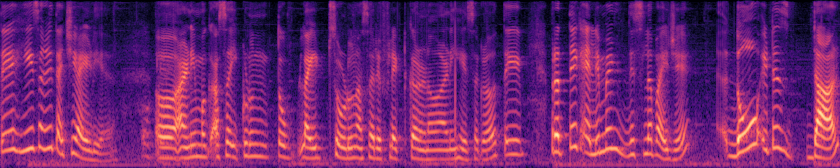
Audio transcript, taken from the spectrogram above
ते ही सगळी त्याची आयडिया आहे. आणि मग असं इकडून तो लाइट सोडून असं रिफ्लेक्ट करणं आणि हे सगळं ते प्रत्येक एलिमेंट दिसलं पाहिजे. दो इट इज डार्क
